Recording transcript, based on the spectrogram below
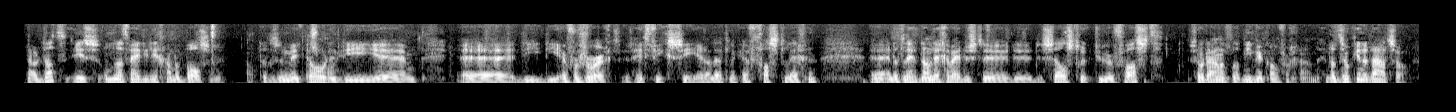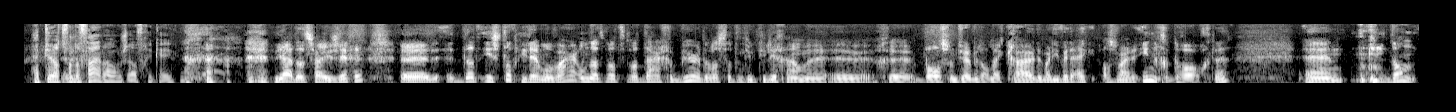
Nou dat is omdat wij die lichamen balsemen. Dat is een methode is die, uh, uh, die, die ervoor zorgt, het heet fixeren letterlijk, hè, vastleggen. Uh, en dat leg, dan leggen wij dus de, de, de celstructuur vast, zodanig dat het niet meer kan vergaan. En dat is ook inderdaad zo. Hebt u dat van de farao's afgekeken? ja, dat zou je zeggen. dat is toch niet helemaal waar, omdat wat, wat daar gebeurde was dat natuurlijk die lichamen gebalsemd werden met allerlei kruiden, maar die werden eigenlijk als het ware ingedroogd. Hè? En dan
